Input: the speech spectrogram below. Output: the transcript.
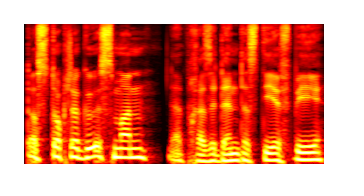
dass Dr. Gößmann, der Präsident des DFB,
